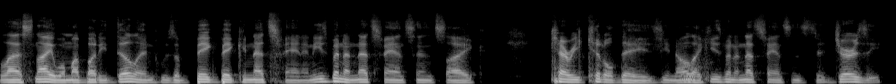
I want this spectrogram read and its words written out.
last night with my buddy Dylan, who's a big, big Nets fan, and he's been a Nets fan since like Kerry Kittle days, you know, mm. like he's been a Nets fan since Jersey.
